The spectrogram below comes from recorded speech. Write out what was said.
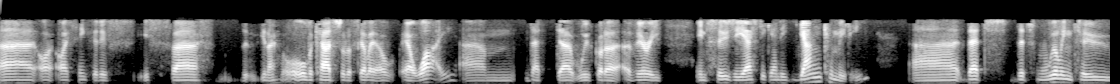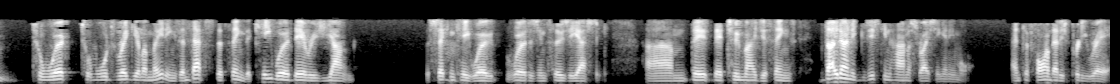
uh, I, I think that if if uh, you know all the cards sort of fell our, our way, um, that uh, we've got a, a very enthusiastic and a young committee uh, that's that's willing to to work towards regular meetings, and that's the thing. The key word there is young. The second key word, word is enthusiastic. Um, they're, they're two major things. They don't exist in harness racing anymore, and to find that is pretty rare.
